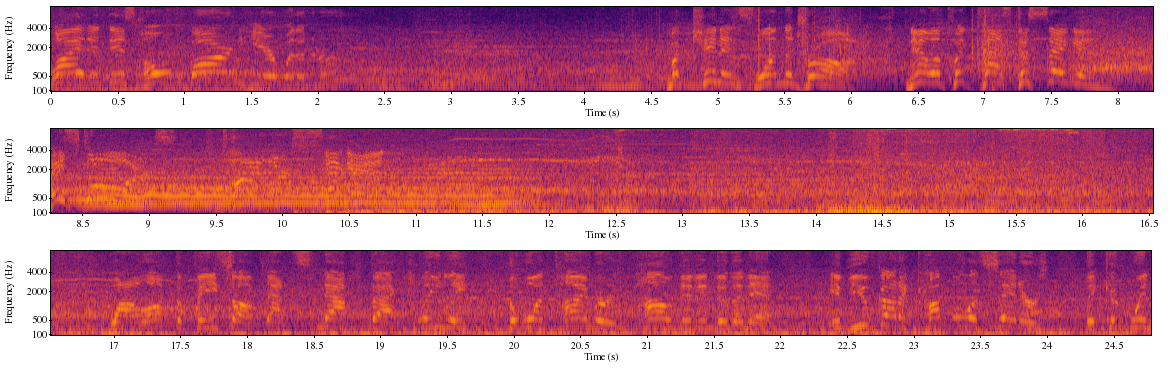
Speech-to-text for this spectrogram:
quieted this home barn here with an... MacKinnon's won the draw. Now a quick pass to Seguin. He scores! That snaps back cleanly. The one-timer is pounded into the net. If you've got a couple of centers that could win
